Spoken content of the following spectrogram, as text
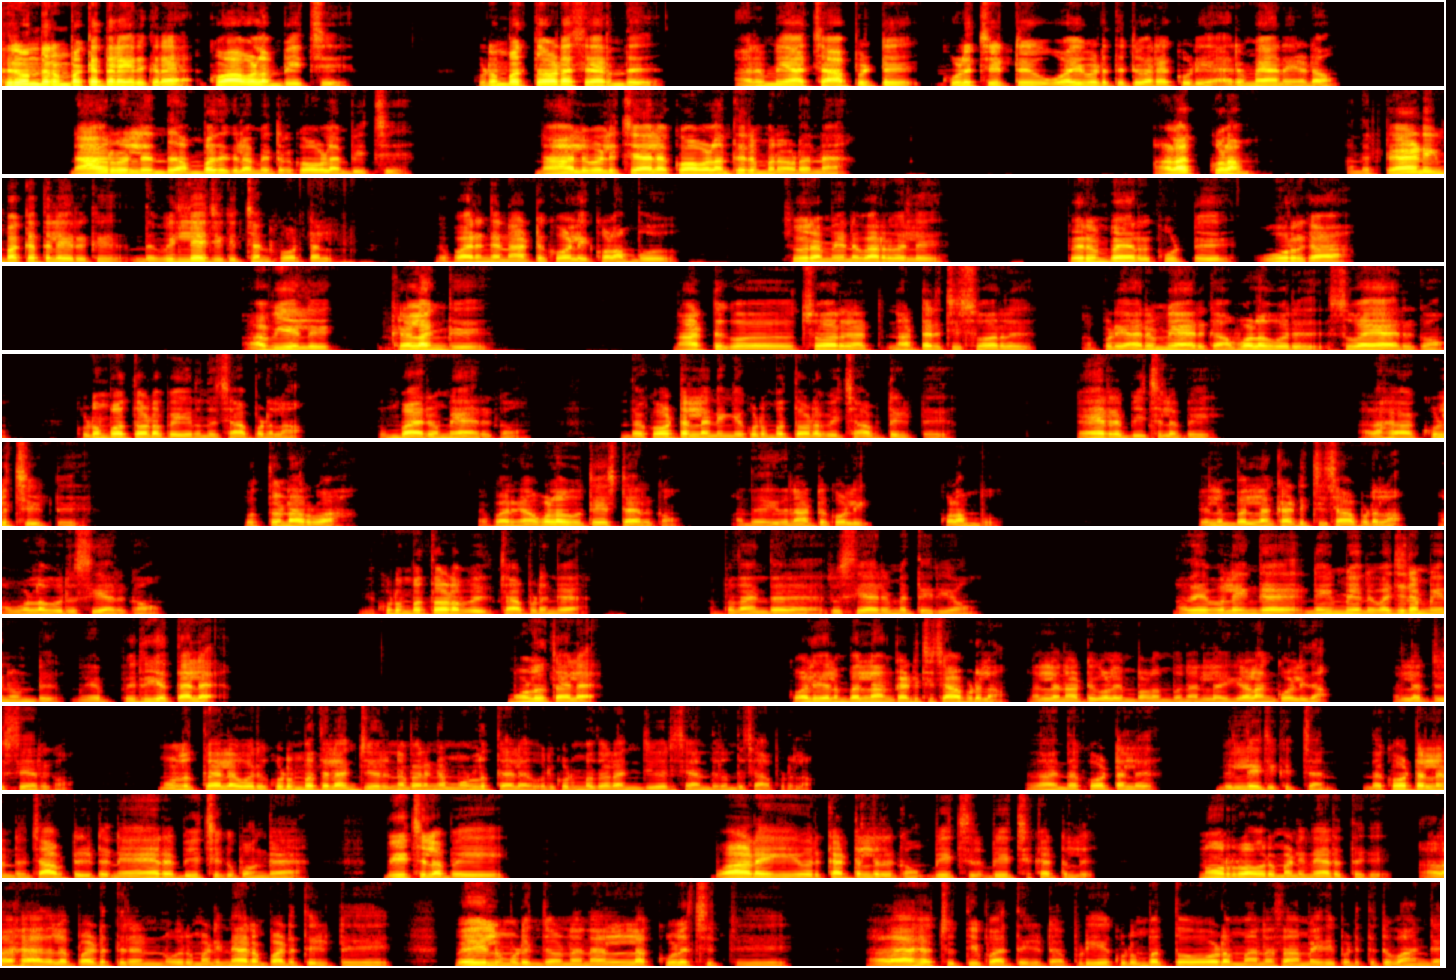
திருவந்தரம் பக்கத்தில் இருக்கிற கோவளம் பீச்சு குடும்பத்தோடு சேர்ந்து அருமையாக சாப்பிட்டு குளிச்சுட்டு ஓய்வெடுத்துட்டு வரக்கூடிய அருமையான இடம். நாகர்வல்லேருந்து ஐம்பது கிலோமீட்டர் கோவளம் பீச்சு நாலு சேலை கோவளம் திரும்பின உடனே அளக்குளம் அந்த டேர்னிங் பக்கத்தில் இருக்குது இந்த வில்லேஜ் கிச்சன் ஹோட்டல் இங்கே பாருங்கள் நாட்டுக்கோழி குழம்பு சூரமீன் வறுவல் பெரும்பேறு கூட்டு ஊறுகாய் அவியல் கிழங்கு நாட்டு சோறு நாட்டரிசி சோறு. அப்படி அருமையாக இருக்கும் அவ்வளோ ஒரு சுவையாக இருக்கும். குடும்பத்தோடு போய் இருந்து சாப்பிடலாம். ரொம்ப அருமையாக இருக்கும். இந்த ஹோட்டலில் நீங்கள் குடும்பத்தோடு போய் சாப்பிட்டுக்கிட்டு நேர பீச்சில் போய் அழகாக குளிச்சுக்கிட்டு புத்துணர்வா. பாருங்கள் அவ்வளவு டேஸ்ட்டாக இருக்கும். அந்த இது நாட்டுக்கோழி குழம்பு. எலும்பெல்லாம் கடித்து சாப்பிடலாம். அவ்வளவு ருசியாக இருக்கும். குடும்பத்தோடு போய் சாப்பிடுங்க. அப்போ தான் இந்த ருசி அருமை தெரியும். அதே போல் இங்கே நெய் மீன் வஜ்ர மீன் உண்டு. பெரிய தலை முழு தலை கோழி எலும்பெல்லாம் கடித்து சாப்பிடலாம். நல்ல நாட்டுக்கோழியும் குழம்பு நல்ல இளங்கோழி தான். நல்ல ருசியாக இருக்கும். முழு தலை ஒரு குடும்பத்தில் அஞ்சு பேர் என்ன பாருங்க முழு தலை ஒரு குடும்பத்தோடு அஞ்சு பேர் சேர்ந்துருந்து சாப்பிடலாம். இதுதான் இந்த ஹோட்டலு. Village kitchen. இந்த ஹோட்டலில் சாப்பிட்டுக்கிட்டு நேராக பீச்சுக்கு போங்க. பீச்சில் போய் வாடகை ஒரு கட்டில் இருக்கும். பீச்சு பீச்சு கட்டில். நூறுரூவா ஒரு மணி நேரத்துக்கு. அழகாக அதில் படுத்து ரெண்டு ஒரு மணி நேரம் படுத்துக்கிட்டு வெயில் முடிஞ்சோடனே நல்லா குளிச்சுட்டு அழகாக சுற்றி பார்த்துக்கிட்டு அப்படியே குடும்பத்தோட மனசை அமைதிப்படுத்திட்டு வாங்க.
